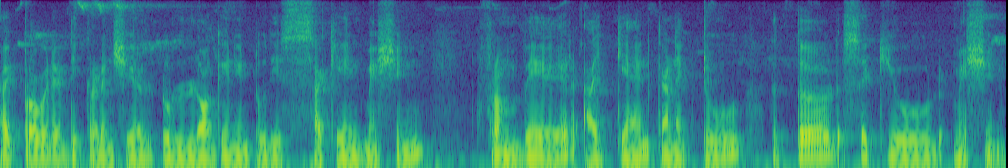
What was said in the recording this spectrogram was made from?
I provided the credential to log in into the second machine from where I can connect to the third secured machine.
